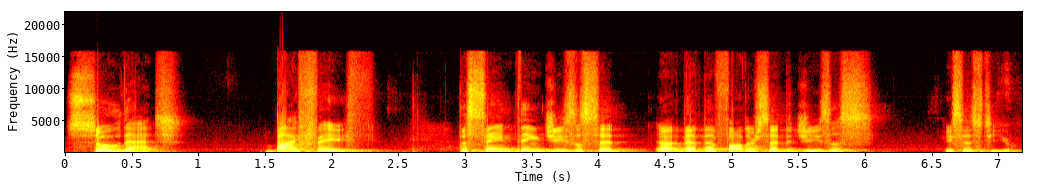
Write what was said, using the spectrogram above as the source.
so that by faith, the same thing Jesus said uh, that the Father said to Jesus, he says to you.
